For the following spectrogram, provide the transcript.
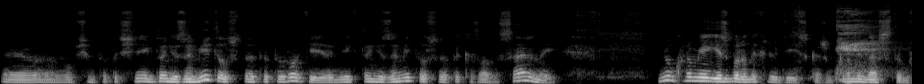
э, в общем-то, почти никто не заметил, что этот урок, и никто не заметил, что это колоссальный. Ну, кроме избранных людей, скажем, кроме нас тобой.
